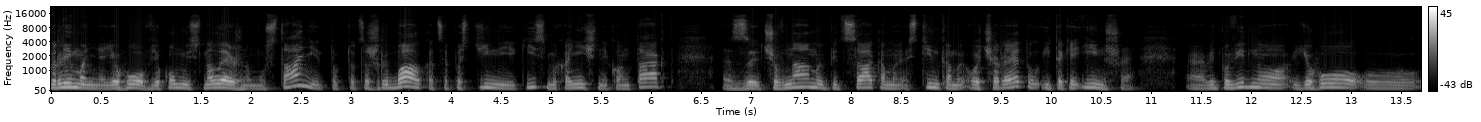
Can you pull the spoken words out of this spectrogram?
тримання його в якомусь належному стані, тобто це ж рибалка, це постійний якийсь механічний контакт з човнами, підсаками, стінками очерету і таке інше. Е, Відповідно, його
